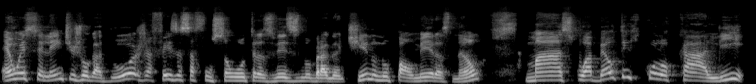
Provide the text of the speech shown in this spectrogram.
É um excelente jogador, já fez essa função outras vezes no Bragantino, no Palmeiras não, mas o Abel tem que colocar ali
